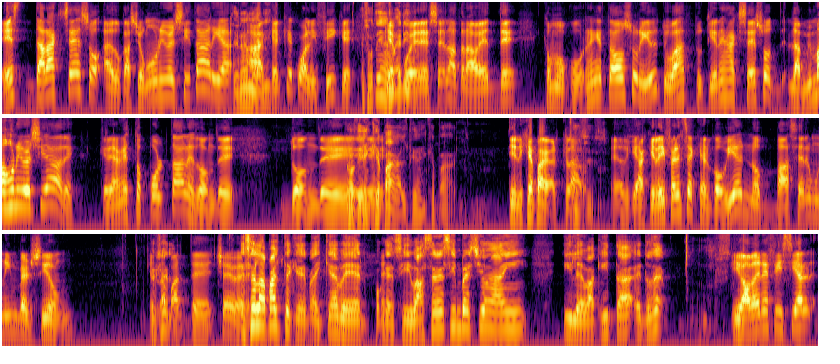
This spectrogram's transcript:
es dar acceso a educación universitaria a aquel que cualifique, que puede ser a través de, como ocurre en Estados Unidos, tú vas, tú tienes acceso, las mismas universidades crean estos portales donde, donde no tienes que pagar, tienes que pagar. Tienes que pagar, claro. Aquí la diferencia es que el gobierno va a hacer una inversión esa es la parte chévere. Esa es la parte que hay que ver, porque si va a hacer esa inversión ahí y le va a quitar, entonces y va a beneficiar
